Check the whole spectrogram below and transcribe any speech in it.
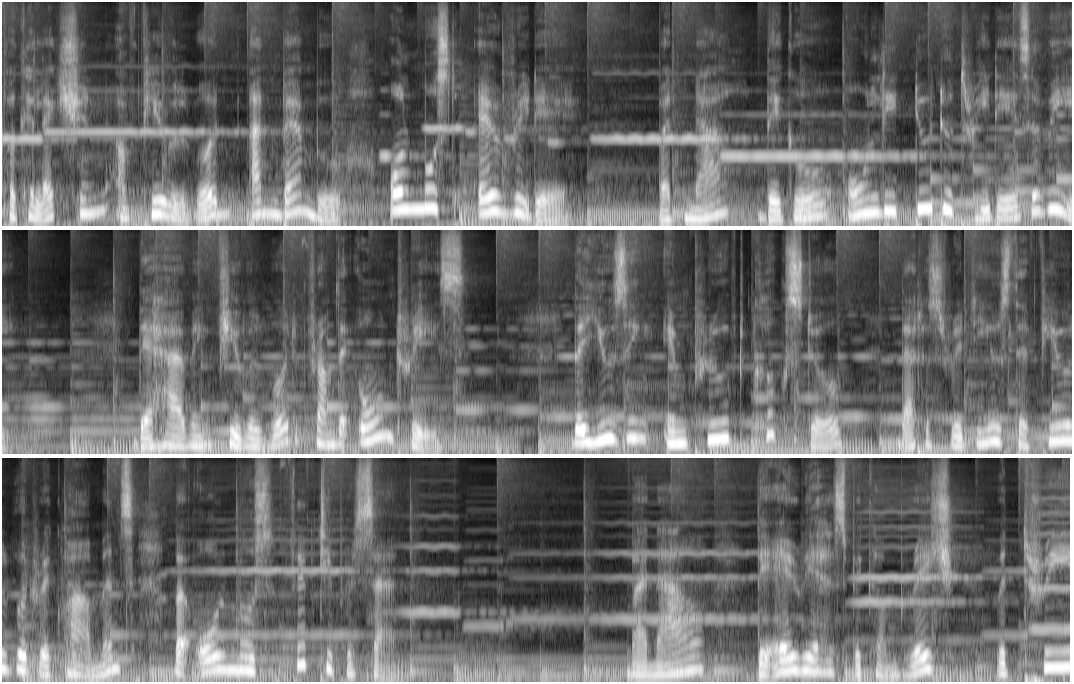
for collection of fuel wood and bamboo almost every day, but now they go only two to three days a week. They're having fuel wood from their own trees. They're using improved cook stove that has reduced their fuel wood requirements by almost 50%. By now, the area has become rich with three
